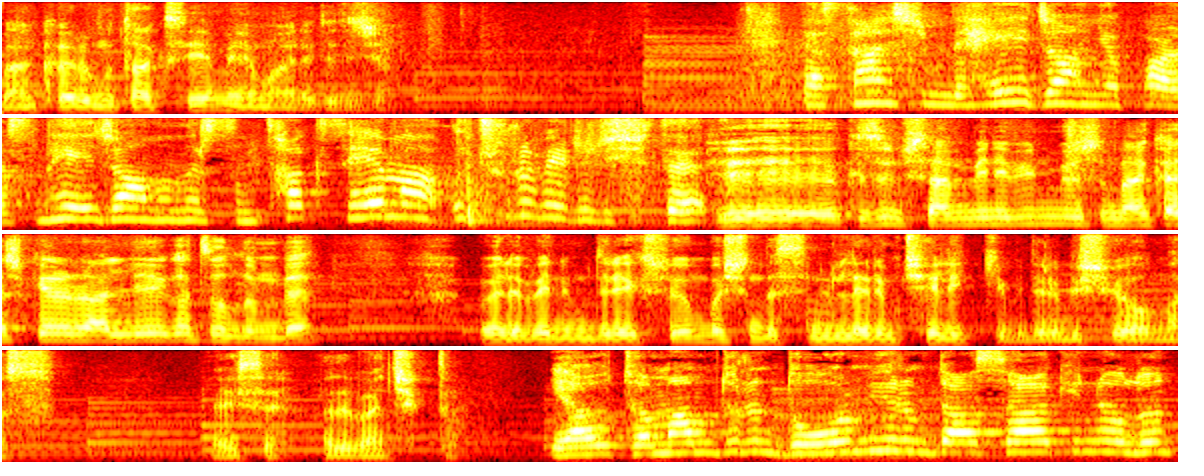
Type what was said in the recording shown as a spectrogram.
Ben karımı taksiye mi emanet edeceğim? ya sen şimdi heyecan yaparsın, heyecanlanırsın. Taksi hemen uçuruverir işte. Ee, kızım sen beni bilmiyorsun. Ben kaç kere ralliye katıldım be. Öyle benim direksiyon başında sinirlerim çelik gibidir. Bir şey olmaz. Neyse hadi ben çıktım. Yahu tamam durun doğurmuyorum daha sakin olun.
